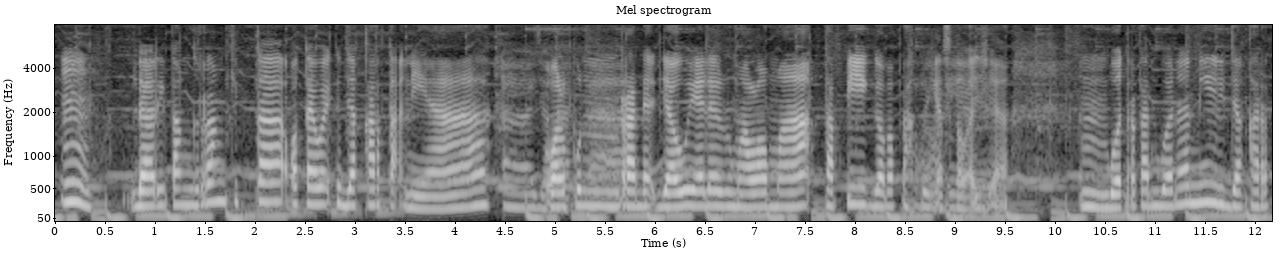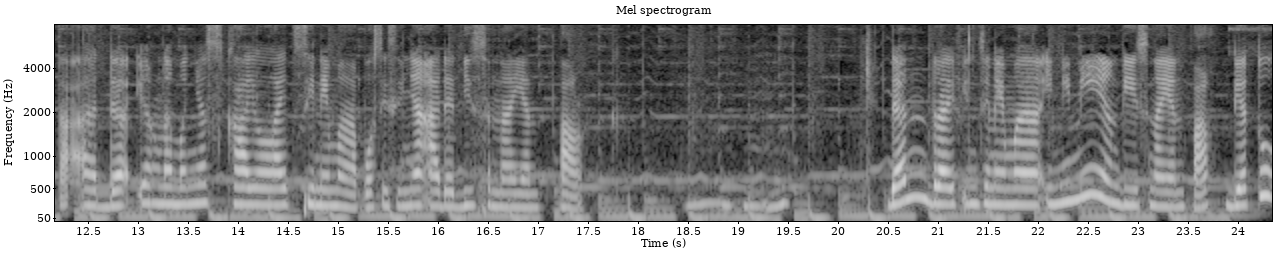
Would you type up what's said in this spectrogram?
Hmm, dari Tangerang kita OTW ke Jakarta nih ya. Eh, Jakarta. Walaupun rada jauh ya dari rumah lo, Mak, tapi gak apa-apa gue Oh, kasih tau iya, aja. Hmm, buat rekan buana nih di Jakarta ada yang namanya Skylight Cinema. Posisinya ada di Senayan Park. Dan drive-in cinema ini nih yang di Senayan Park, dia tuh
